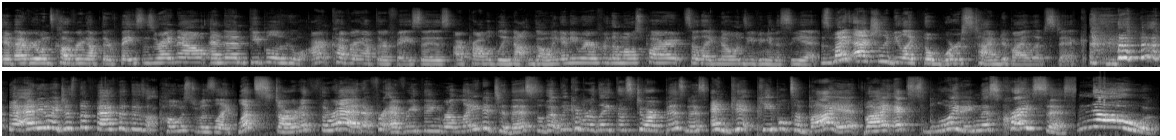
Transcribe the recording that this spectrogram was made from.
if everyone's covering up their faces right now? And then people who aren't covering up their faces are probably not going anywhere for the most part, so like no one's even gonna see it. This might actually be like the worst time to buy lipstick. but anyway, just the fact that this post was like, let's start a thread for everything related to this so that we can relate this to our business and get people to buy it by exploiting this crisis. No!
